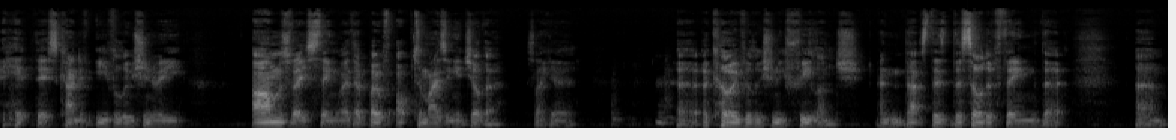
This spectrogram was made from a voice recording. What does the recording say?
hit this kind of evolutionary arms race thing where they're both optimizing each other it's like a a, a co-evolutionary free lunch, and that's the the sort of thing that um,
